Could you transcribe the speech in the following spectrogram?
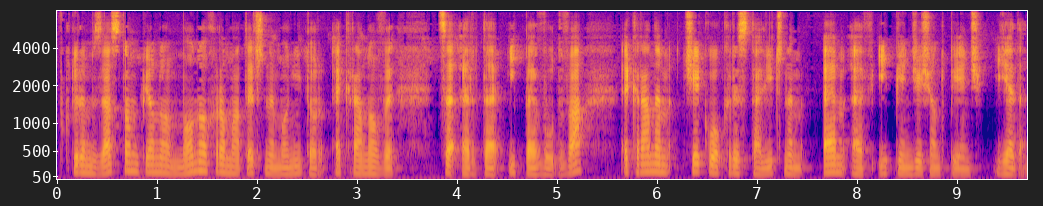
w którym zastąpiono monochromatyczny monitor ekranowy CRT IPW2 ekranem ciekłokrystalicznym MFI 55.1.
